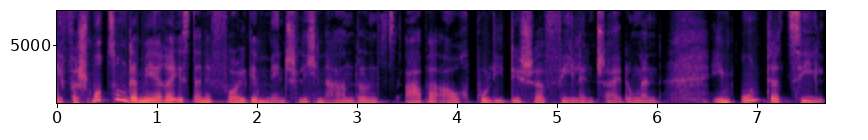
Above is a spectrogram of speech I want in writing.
Die Verschmutzung der Meere ist eine Folge menschlichen Handelns, aber auch politischer Fehlentscheidungen. Im Unterziel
